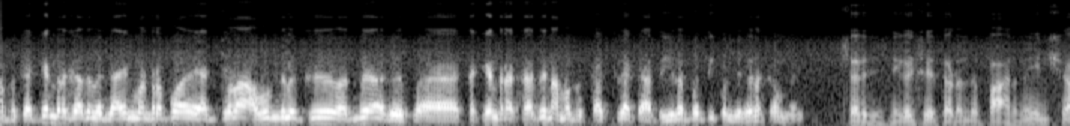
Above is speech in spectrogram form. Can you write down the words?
அப்ப செகண்ட் ரக்காத்துல ஜாயின் பண்றப்போ ஆக்சுவலா அவங்களுக்கு வந்து அது செகண்ட் ரக்காத்து நமக்கு ஃபர்ஸ்ட் ரக்காத்து இதை பத்தி கொஞ்சம் விளக்கம் வேணும். சரி ஜி. நிகழ்ச்சியை தொடர்ந்து பாருங்க. இன்ஷா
